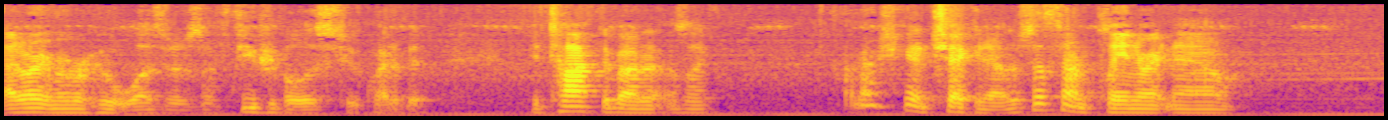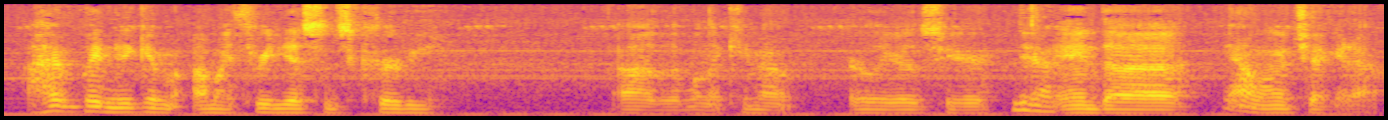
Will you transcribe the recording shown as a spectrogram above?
I don't remember who it was. There was a few people I listened to quite a bit. They talked about it. I was like, I'm actually gonna check it out. There's nothing I'm playing right now. I haven't played any game on my 3DS since Kirby, uh, the one that came out earlier this year. Yeah. And uh, yeah, I'm gonna check it out.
